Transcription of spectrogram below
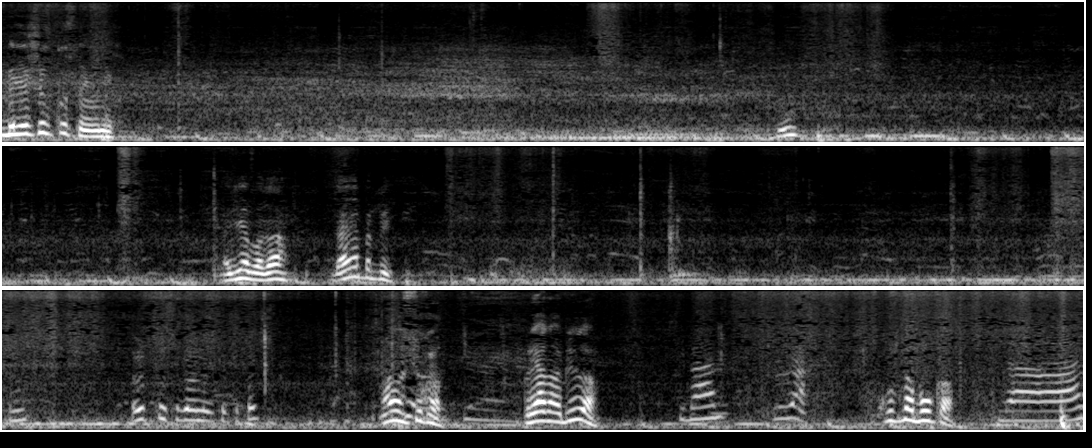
Беляши вкусные у них. А где вода? Дай мне попить. А вот сюда надо такой. А, Настюха, приятного аппетита. Да. Вкусная булка. Да.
